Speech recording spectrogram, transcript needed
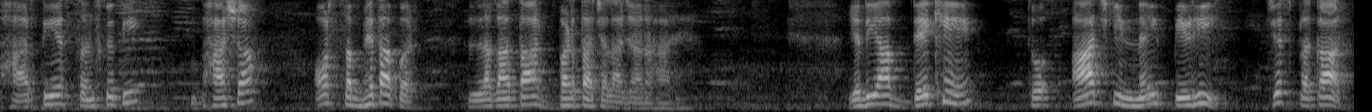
भारतीय संस्कृति, भाषा और सभ्यता पर लगातार बढ़ता चला जा रहा है। यदि आप देखें तो आज की नई पीढ़ी जिस प्रकार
